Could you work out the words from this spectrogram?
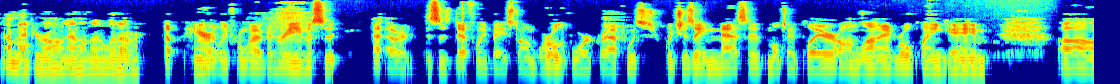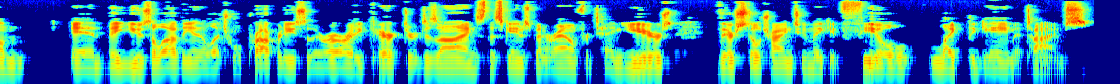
I might Well- be wrong. I don't know. Whatever. Apparently, from what I've been reading, this is. Or this is definitely based on World of Warcraft, which which is a massive multiplayer online role playing game. Um, and they used a lot of the intellectual property, so there are already character designs. This game's been around for ten years. They're still trying to make it feel like the game at times.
